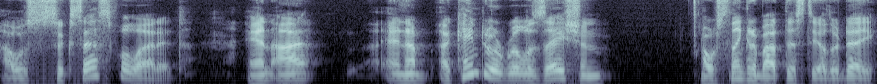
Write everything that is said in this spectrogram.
I was successful at it. And I and I, I came to a realization I was thinking about this the other day.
